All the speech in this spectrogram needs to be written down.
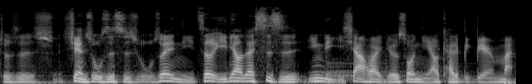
就是限速是四十五，所以你这一定要在四十英里以下的话，也就是说你要开的比别人慢。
